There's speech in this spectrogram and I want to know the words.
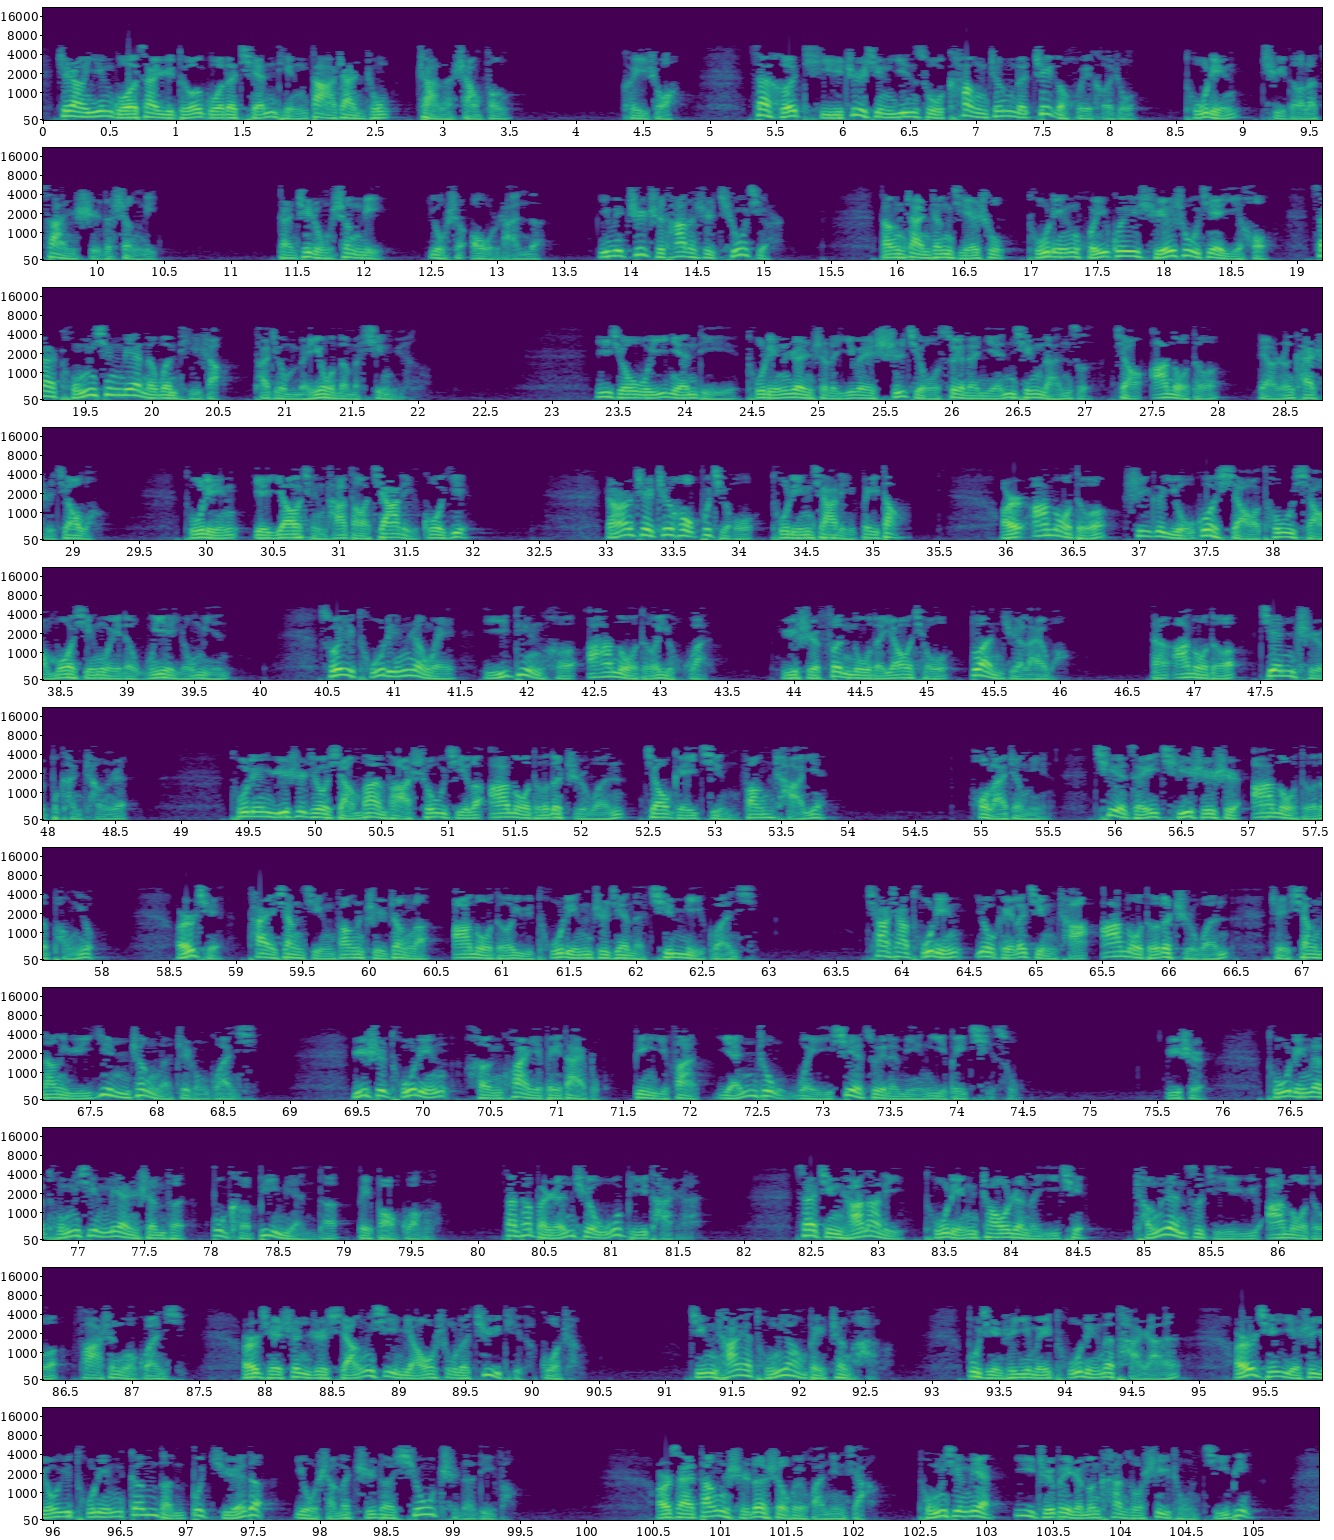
这让英国在与德国的潜艇大战中占了上风。可以说，在和体制性因素抗争的这个回合中，图灵取得了暂时的胜利。但这种胜利又是偶然的，因为支持他的是丘吉尔。当战争结束，图灵回归学术界以后，在同性恋的问题上，他就没有那么幸运了。一九五一年底，图灵认识了一位十九岁的年轻男子，叫阿诺德，两人开始交往。图灵也邀请他到家里过夜。然而，这之后不久，图灵家里被盗，而阿诺德是一个有过小偷小摸行为的无业游民，所以图灵认为一定和阿诺德有关，于是愤怒的要求断绝来往。但阿诺德坚持不肯承认，图灵于是就想办法收集了阿诺德的指纹，交给警方查验。后来证明，窃贼其实是阿诺德的朋友。而且，他也向警方指证了阿诺德与图灵之间的亲密关系。恰恰图灵又给了警察阿诺德的指纹，这相当于印证了这种关系。于是，图灵很快也被逮捕，并以犯严重猥亵罪的名义被起诉。于是，图灵的同性恋身份不可避免的被曝光了，但他本人却无比坦然。在警察那里，图灵招认了一切，承认自己与阿诺德发生过关系，而且甚至详细描述了具体的过程。警察也同样被震撼了，不仅是因为图灵的坦然，而且也是由于图灵根本不觉得有什么值得羞耻的地方。而在当时的社会环境下，同性恋一直被人们看作是一种疾病。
